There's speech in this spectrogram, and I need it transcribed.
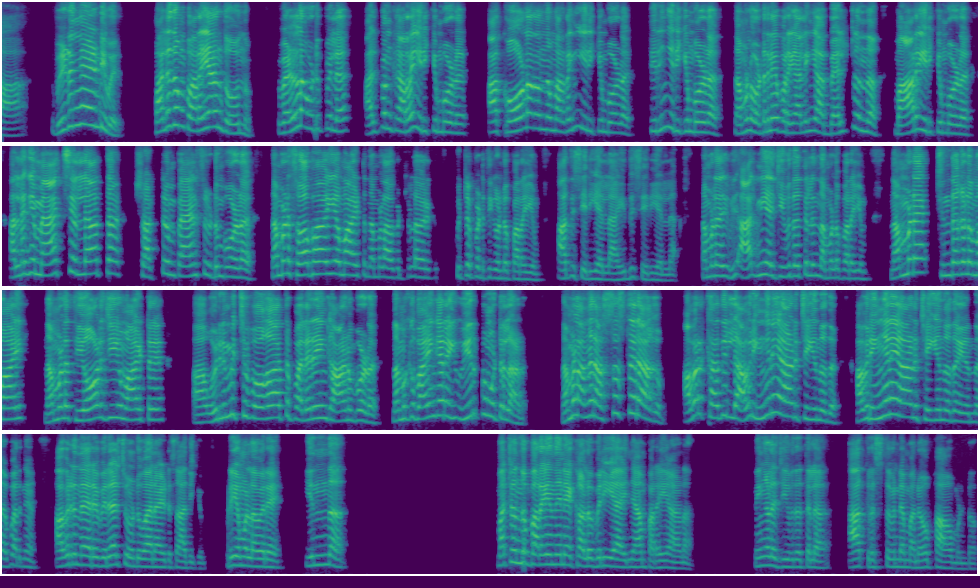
വിഴുങ്ങേണ്ടി വരും. പലതും പറയാൻ തോന്നും. വെള്ള ഉടുപ്പിൽ അല്പം കറയിരിക്കുമ്പോൾ ആ കോളർ ഒന്ന് മടങ്ങിയിരിക്കുമ്പോൾ തിരിഞ്ഞിരിക്കുമ്പോൾ നമ്മൾ ഉടനെ പറയും അല്ലെങ്കിൽ ആ ബെൽറ്റ് ഒന്ന് മാറിയിരിക്കുമ്പോൾ അല്ലെങ്കിൽ മാച്ച് അല്ലാത്ത ഷർട്ടും പാൻസും ഇടുമ്പോൾ നമ്മുടെ സ്വാഭാവികമായിട്ട് നമ്മൾ മറ്റുള്ളവരെ കുറ്റപ്പെടുത്തിക്കൊണ്ട് പറയും അത് ശരിയല്ല ഇത് ശരിയല്ല. നമ്മുടെ ആത്മീയ ജീവിതത്തിലും നമ്മൾ പറയും. നമ്മുടെ ചിന്തകളുമായി നമ്മുടെ തിയോളജിയുമായിട്ട് ഒരുമിച്ച് പോകാത്ത പലരെയും കാണുമ്പോൾ നമുക്ക് ഭയങ്കര വീർപ്പുമുട്ടലാണ് നമ്മൾ അങ്ങനെ അസ്വസ്ഥരാകും. അവർക്കതില്ല. അവരിങ്ങനെയാണ് ചെയ്യുന്നത്. അവരിങ്ങനെയാണ് ചെയ്യുന്നത് എന്ന് പറഞ്ഞ് അവരെ നേരെ വിരൽ ചൂണ്ടുവാനായിട്ട് സാധിക്കും. പ്രിയമുള്ളവരെ ഇന്ന് മറ്റൊന്നും പറയുന്നതിനേക്കാൾ ഉപരിയായി ഞാൻ പറയുകയാണ് നിങ്ങളുടെ ജീവിതത്തിൽ ആ ക്രിസ്തുവിന്റെ മനോഭാവമുണ്ടോ?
